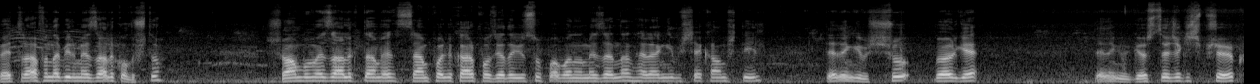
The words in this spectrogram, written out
ve etrafında bir mezarlık oluştu. Şu an bu mezarlıktan ve San Polikarpos ya da Yusuf Baba'nın mezarından herhangi bir şey kalmış değil. Dediğim gibi şu bölge dediğim gibi gösterecek hiçbir şey yok.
